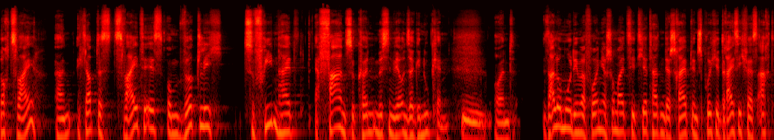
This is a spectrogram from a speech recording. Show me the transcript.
noch zwei. Ähm, ich glaube, das zweite ist, um wirklich Zufriedenheit erfahren zu können, müssen wir unser Genug kennen. Hm. Und Salomo, den wir vorhin ja schon mal zitiert hatten, der schreibt in Sprüche 30, Vers 8,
